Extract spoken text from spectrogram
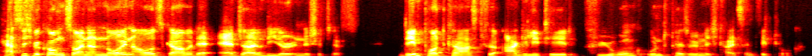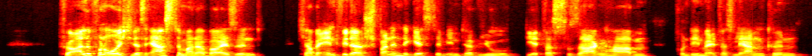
Herzlich willkommen zu einer neuen Ausgabe der Agile Leader Initiative, dem Podcast für Agilität, Führung und Persönlichkeitsentwicklung. Für alle von euch, die das erste Mal dabei sind, ich habe entweder spannende Gäste im Interview, die etwas zu sagen haben, von denen wir etwas lernen können,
